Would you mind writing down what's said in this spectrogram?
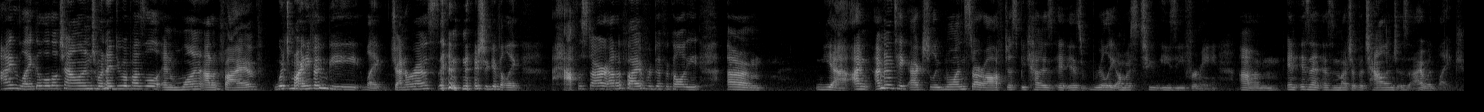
I like a little challenge when I do a puzzle and one out of five, which might even be like generous and I should give it like half a star out of five for difficulty. Um, yeah, I'm, I'm going to take actually one star off just because it is really almost too easy for me um, and isn't as much of a challenge as I would like.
